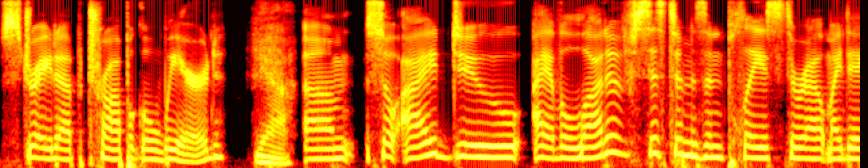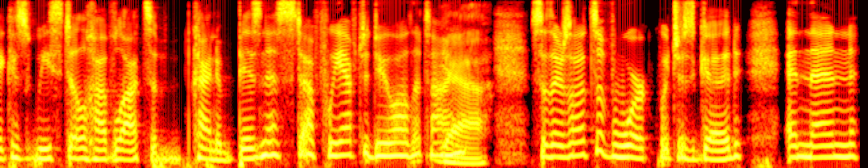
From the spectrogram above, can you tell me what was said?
straight up tropical weird. Yeah. Um, so I do, I have a lot of systems in place throughout my day because we still have lots of kind of business stuff we have to do all the time. Yeah. So there's lots of work, which is good. And then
